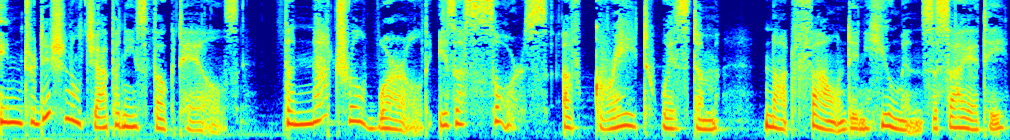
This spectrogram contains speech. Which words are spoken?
In traditional Japanese folk tales, the natural world is a source of great wisdom not found in human society.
